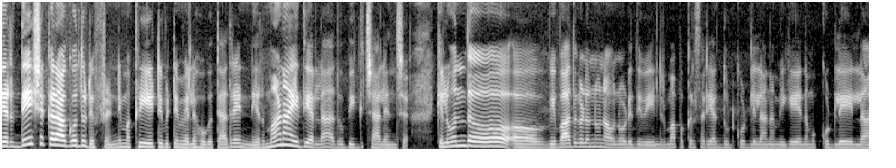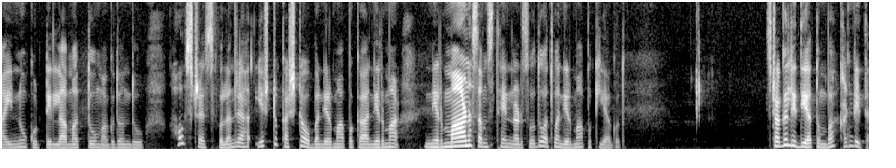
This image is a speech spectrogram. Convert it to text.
ನಿರ್ದೇಶಕರಾಗೋದು ಡಿಫ್ರೆಂಟ್ ನಿಮ್ಮ ಕ್ರಿಯೇಟಿವಿಟಿ ಮೇಲೆ ಹೋಗುತ್ತೆ. ಆದರೆ ನಿರ್ಮಾಣ ಇದೆಯಲ್ಲ, ಅದು ಬಿಗ್ ಚಾಲೆಂಜ್ ಕೆಲವೊಂದು ವಿವಾದಗಳನ್ನು ನಾವು ನೋಡಿದ್ದೀವಿ. ನಿರ್ಮಾಪಕರು ಸರಿಯಾಗಿ ದುಡ್ಡು ಕೊಡಲಿಲ್ಲ ನಮಗೆ ನಮಗೆ ಕೊಡಲೇ ಇಲ್ಲ, ಇನ್ನೂ ಕೊಟ್ಟಿಲ್ಲ, ಮತ್ತು ಮಗದೊಂದು ಹೌ ಸ್ಟ್ರೆಸ್ಫುಲ್ ಅಂದರೆ ಎಷ್ಟು ಕಷ್ಟ ಒಬ್ಬ ನಿರ್ಮಾಪಕ, ನಿರ್ಮಾ, ನಿರ್ಮಾಣ ಸಂಸ್ಥೆಯನ್ನು ನಡೆಸೋದು ಅಥವಾ ನಿರ್ಮಾಪಕಿಯಾಗೋದು? ಸ್ಟ್ರಗಲ್ ಇದೆಯಾ ತುಂಬ? ಖಂಡಿತ.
